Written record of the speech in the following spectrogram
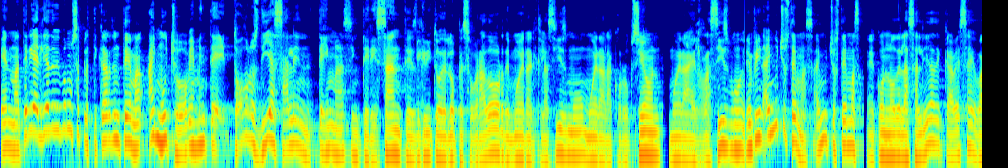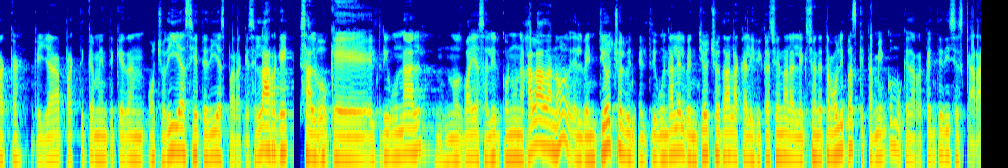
en materia. El día de hoy vamos a platicar de un tema. Hay mucho, obviamente, todos los días salen temas interesantes. El grito de López Obrador, de muera el clasismo, muera la corrupción, muera el racismo. En fin, hay muchos temas, hay muchos temas eh, con lo de la salida de cabeza de vaca, que ya prácticamente quedan ocho días, siete días para que se largue, salvo que el tribunal nos vaya a salir con una jalada, ¿no? El 28, el, el tribunal el 28 da la calificación a la elección de Tamaulipas, que también como que de repente dices, caray,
